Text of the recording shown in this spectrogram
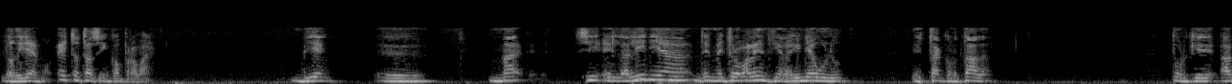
lo diremos. Esto está sin comprobar. Bien, eh, si en la línea de Metro Valencia, la línea 1, está cortada porque ha,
